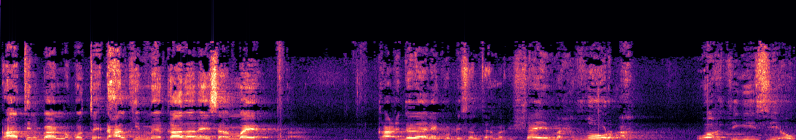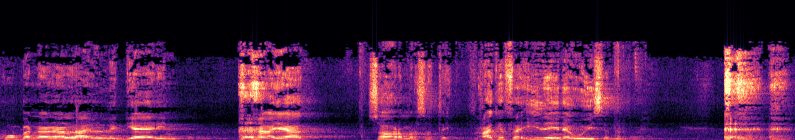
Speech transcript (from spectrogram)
Qaatil baa noqotay. Dhaxalkii may qaadanaysaa maya. Qaacidadaanay ku dhisan tahay marka shay maxduur ah. Waqtigiisii oo kuu bannaanaan lahay oon la gaarin ayaad soo hormarsatay. Maxaa ka faa'iideynaa weyse marka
